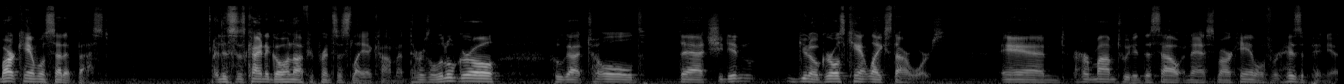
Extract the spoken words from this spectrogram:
Mark Hamill said it best. And this is kind of going off your Princess Leia comment. There was a little girl who got told that she didn't, you know, girls can't like Star Wars. And her mom tweeted this out and asked Mark Hamill for his opinion.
